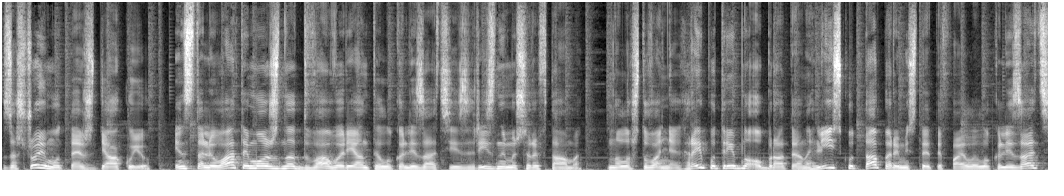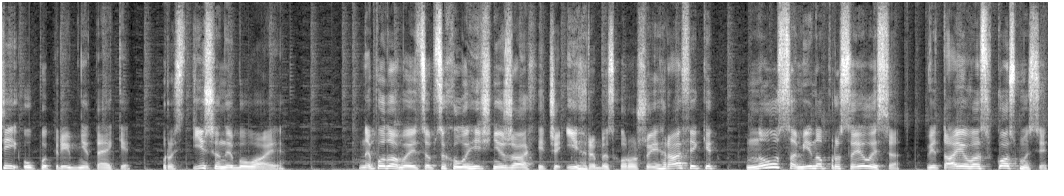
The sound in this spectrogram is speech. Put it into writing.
за що йому теж дякую. Інсталювати можна два варіанти локалізації з різними шрифтами. В налаштуваннях гри потрібно обрати англійську та перемістити файли локалізації у потрібні теки. Простіше не буває. Не подобаються психологічні жахи чи ігри без хорошої графіки. Ну, самі напросилися. Вітаю вас в космосі.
